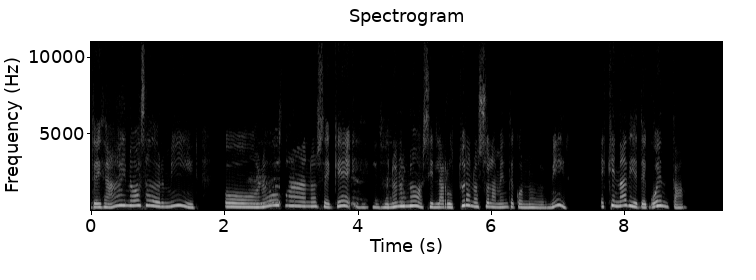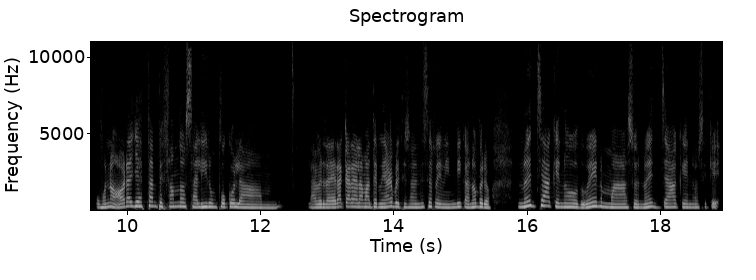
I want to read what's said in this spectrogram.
te dicen, ay, no vas a dormir o no vas a no sé qué. Y no, no, no, si la ruptura no es solamente con no dormir, es que nadie te cuenta. Bueno, ahora ya está empezando a salir un poco la, la verdadera cara de la maternidad que precisamente se reivindica, ¿no? Pero no es ya que no duermas o no es ya que no sé qué,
